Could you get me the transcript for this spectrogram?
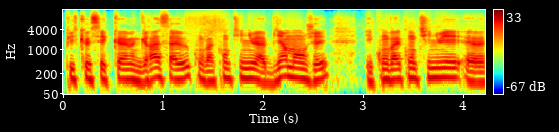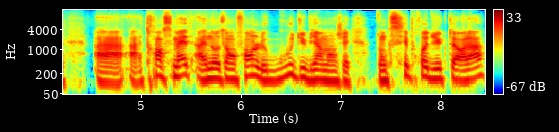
puisque c'est quand même grâce à eux qu'on va continuer à bien manger, et qu'on va continuer euh, à, à transmettre à nos enfants le goût du bien manger. Donc ces producteurs-là,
